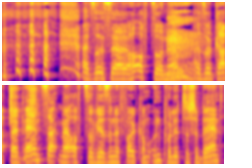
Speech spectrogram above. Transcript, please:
also ist ja oft so, ne? Also gerade bei Bands sagt man ja oft so, wir sind eine vollkommen unpolitische Band.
